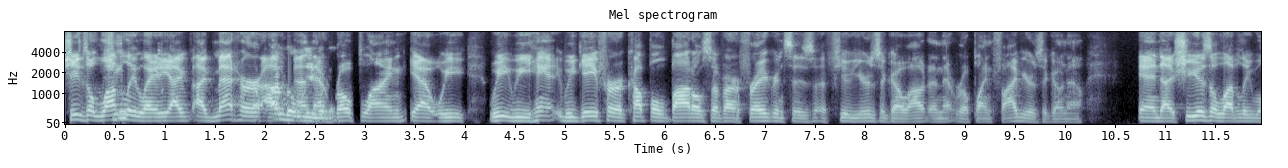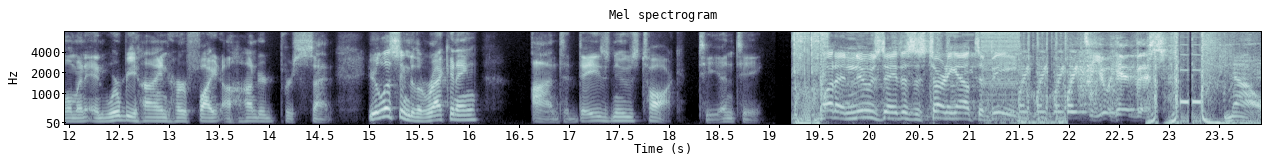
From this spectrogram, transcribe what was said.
She's a lovely she, lady. I've I've met her out on that rope line. Yeah, we we we hand, we gave her a couple bottles of our fragrances a few years ago out on that rope line, five years ago now, and uh, she is a lovely woman, and we're behind her fight hundred percent. You're listening to the Reckoning on today's News Talk TNT. What a news day this is turning out to be. Wait, wait, wait, wait till you hear this. Now,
